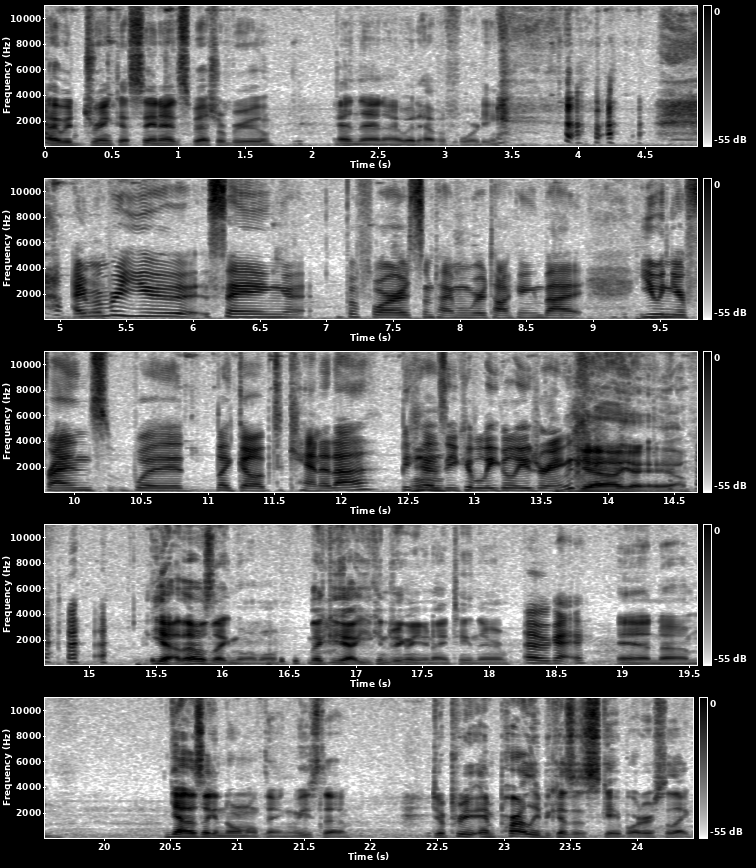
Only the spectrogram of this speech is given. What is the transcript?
I would drink a St. Ides special brew, and then I would have a 40. I Yeah. remember you saying before sometime when we were talking that you and your friends would like go up to Canada because Mhm. you could legally drink. Yeah, yeah, yeah, yeah. yeah, that was like normal. Like, yeah, you can drink when you're 19 there, Okay. and um, yeah, that was like a normal thing. We used to do a pretty, and partly because of skateboarder. So like,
